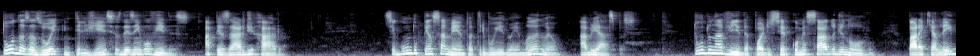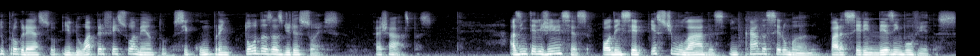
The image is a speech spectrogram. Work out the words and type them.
todas as oito inteligências desenvolvidas, apesar de raro. Segundo o pensamento atribuído a Emmanuel, Abre aspas. Tudo na vida pode ser começado de novo, para que a lei do progresso e do aperfeiçoamento se cumpra em todas as direções. Fecha aspas. As inteligências podem ser estimuladas em cada ser humano para serem desenvolvidas.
